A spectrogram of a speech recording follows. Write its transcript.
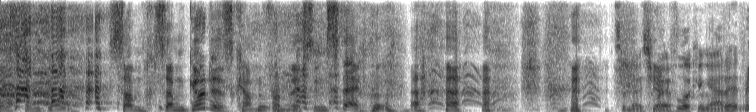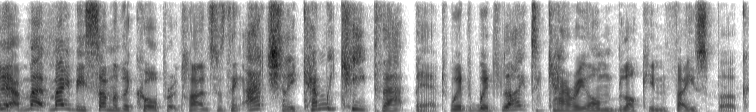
know, some, some, some good has come from this instead. It's a nice way of looking at it. Yeah, ma- maybe some of the corporate clients will think, actually, can we keep that bit? We'd, we'd like to carry on blocking Facebook,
